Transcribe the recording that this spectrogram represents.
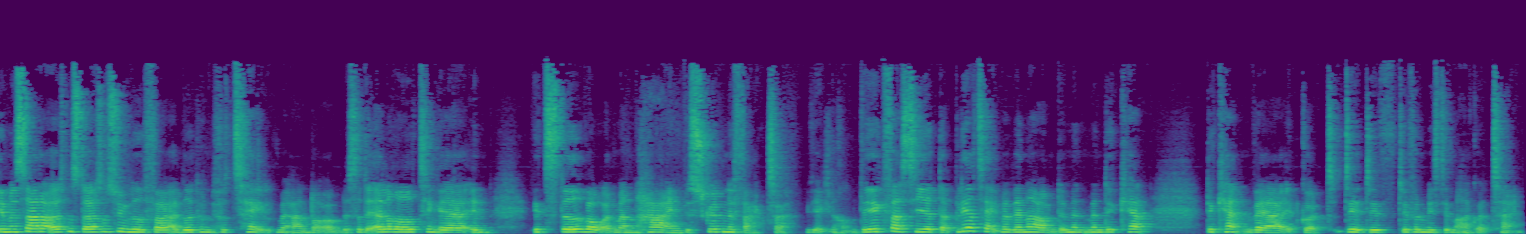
jamen så er der også en større sandsynlighed for, at vedkommende får talt med andre om det. Så det er allerede, tænker jeg, en, et sted, hvor at man har en beskyttende faktor i virkeligheden. Det er ikke for at sige, at der bliver talt med venner om det, men, men det kan det kan være et godt, det, det, det er for det meste et meget godt tegn,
